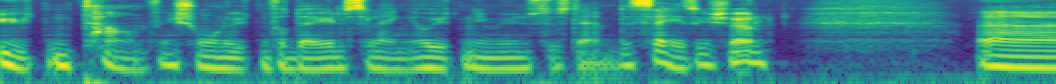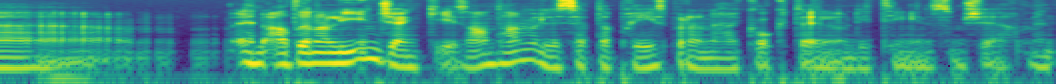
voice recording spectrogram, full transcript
uten tarmfunksjon, uten fordøyelse lenge, og uten immunsystem. Det sier seg sjøl. Uh, eh, en adrenalinjunkie han ville sette pris på denne her cocktailen og de tingene som skjer, men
